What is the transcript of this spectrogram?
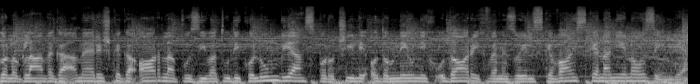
Gologlavega ameriškega orla poziva tudi Kolumbija, sporočili o domnevnih udorih venezuelske vojske na njeno ozemlje.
